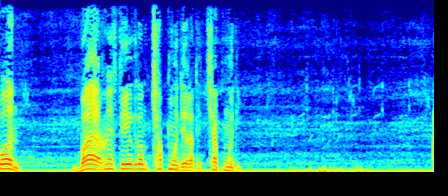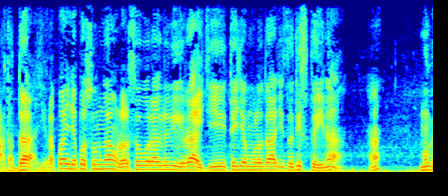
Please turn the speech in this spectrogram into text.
पण बाहेर नसते एकदम छापमध्ये राहते छापमध्ये. आता दाजीला पहिल्यापासून गावला सवय लागलेली राहायची त्याच्यामुळं दाजीचं दिसतंय ना. हां? मग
